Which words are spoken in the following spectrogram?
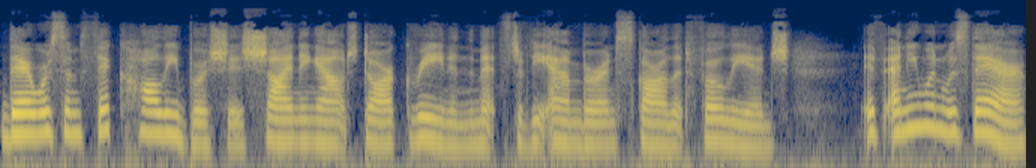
There were some thick holly bushes shining out dark green in the midst of the amber and scarlet foliage. If any one was there,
